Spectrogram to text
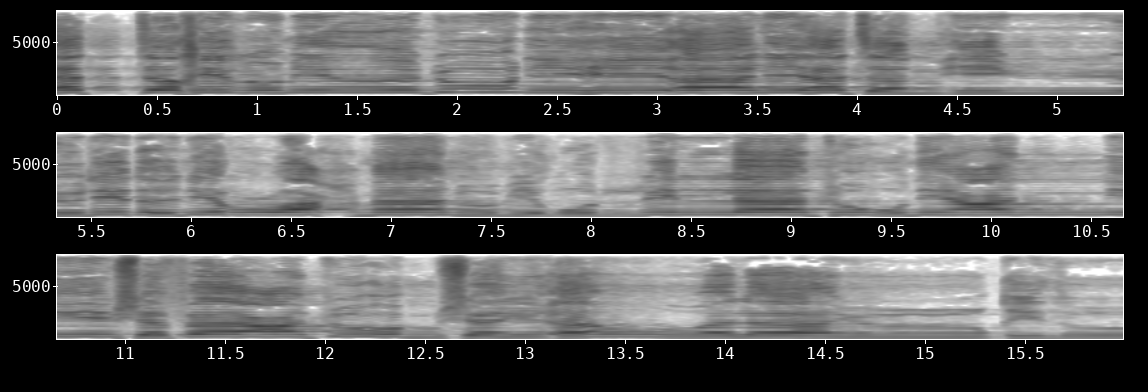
أتخذ من دونه آلهة إن يردني الرحمن بضر لا تغن عني شفاعتهم شيئا ولا ينقذون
